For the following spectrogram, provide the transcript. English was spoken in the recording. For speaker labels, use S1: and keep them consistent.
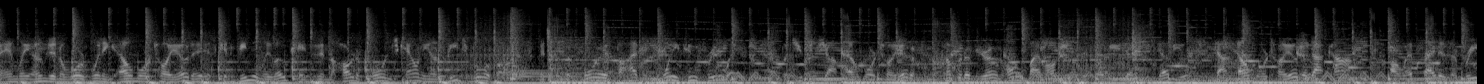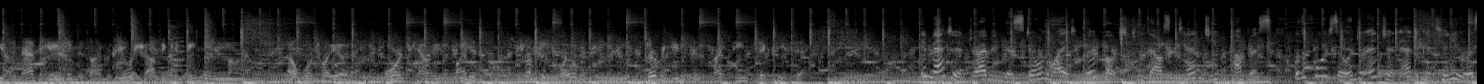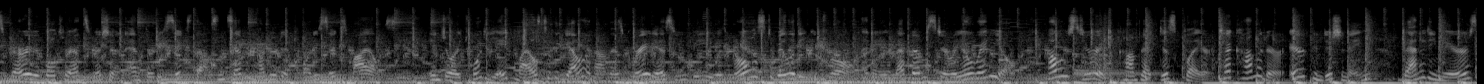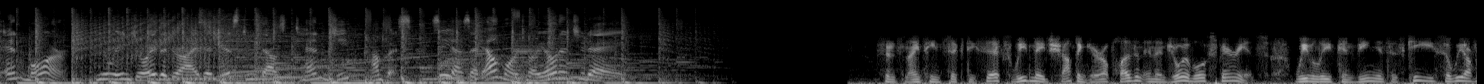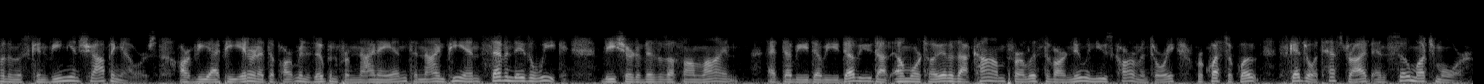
S1: Family-owned and award-winning Elmore Toyota is conveniently located in the heart of Orange County on Beach Boulevard between the 405 and 22 freeways. But you can shop Elmore Toyota from the comfort of your own home by logging on to www.elmoretoyota.com. Our website is a breeze to navigate and designed with your shopping convenience in mind. Elmore Toyota, Orange County's finest and most trusted dealer, serving you since 1966.
S2: Imagine driving the stone white Clearcoat 2010 Jeep Compass with a four cylinder engine and a continuous variable transmission and 36,726 miles. Enjoy 28 miles to the gallon on this great SUV with roll stability control, and AM FM stereo radio, power steering, compact disc player, tachometer, air conditioning, vanity mirrors, and more. You'll enjoy the drive in this 2010 Jeep Compass. See us at Elmore Toyota today.
S1: Since 1966, we've made shopping here a pleasant and enjoyable experience. We believe convenience is key, so we offer the most convenient shopping hours. Our VIP internet department is open from 9 a.m. to 9 p.m. seven days a week. Be sure to visit us online at www.elmoretoyota.com for a list of our new and used car inventory, request a quote, schedule a test drive, and so much more.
